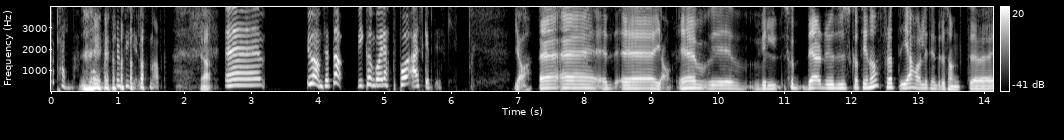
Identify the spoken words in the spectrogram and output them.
fortell meg. Fortell meg fra begynnelsen av. Ja. Eh, uansett, da. Vi kan gå rett på. Jeg er skeptisk. Ja. Eh, eh, eh, ja. Eh, vil, skal, det er det du skal si nå? For jeg har litt interessant eh,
